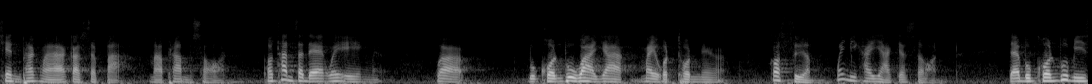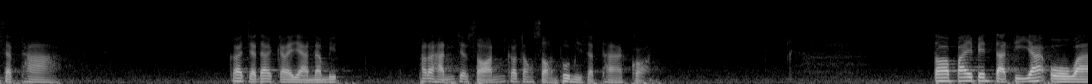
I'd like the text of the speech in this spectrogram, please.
เช่น พระมหากัสสปะมาพร่ำสอน เพราะท่านแสดงไว้เองนะว่าบุคคลผู้ว่ายากไม่อดทนเนี่ยก็เสื่อมไม่มีใครอยากจะสอน แต่บุคคลผู้มีศรัทธา ก็จะได้กัลยาณมิตร พระอรหันต์จะสอนก็ต้องสอนผู้มีศรัทธาก่อน ต่อไปเป็นตติยะโอวา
